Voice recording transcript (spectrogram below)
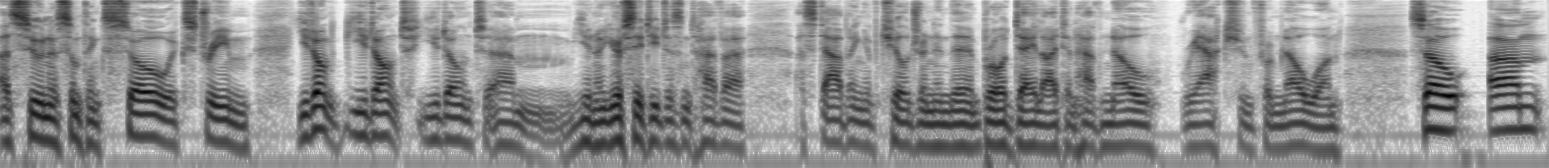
as soon as something so extreme. You don't, you don't, you don't. Um, you know, your city doesn't have a, a stabbing of children in the broad daylight and have no reaction from no one. So, um,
